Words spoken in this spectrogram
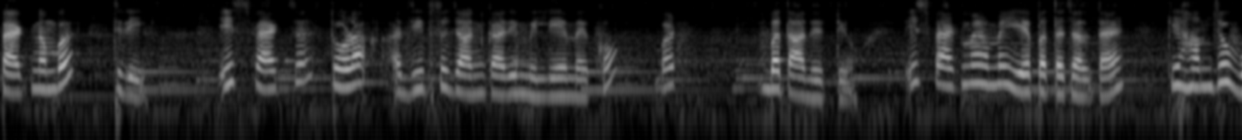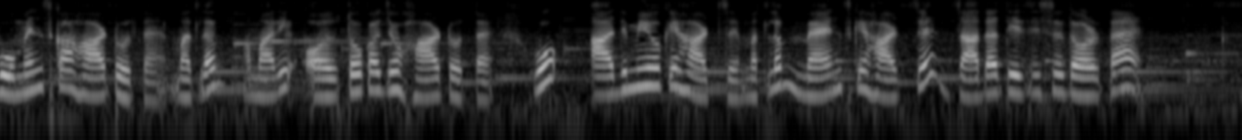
फैक्ट नंबर थ्री इस फैक्ट से थोड़ा अजीब से जानकारी मिली है मेरे को बट बता देती हूँ। इस फैक्ट में हमें यह पता चलता है कि हम जो वुमेंस का हार्ट होता है मतलब हमारी औरतों का जो हार्ट होता है, वो आदमियों के हार्ट से मतलब मैंस के हार्ट से ज़्यादा तेज़ी से दौड़ता है।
